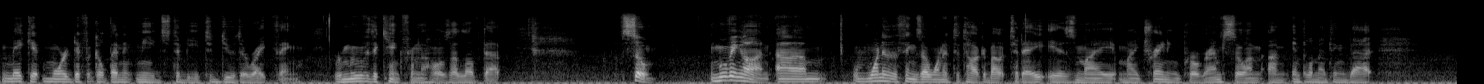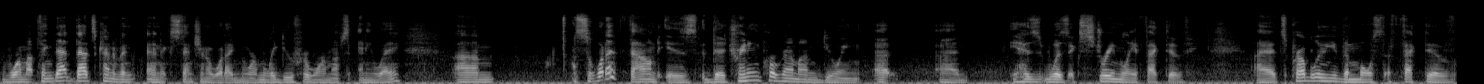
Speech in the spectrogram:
make it more difficult than it needs to be to do the right thing? Remove the kink from the hose. I love that. So, moving on. Um, one of the things I wanted to talk about today is my my training program. So I'm I'm implementing that warm up thing. That that's kind of an, an extension of what I normally do for warm ups anyway. Um, so what I've found is the training program I'm doing uh, uh, has was extremely effective. Uh, it's probably the most effective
